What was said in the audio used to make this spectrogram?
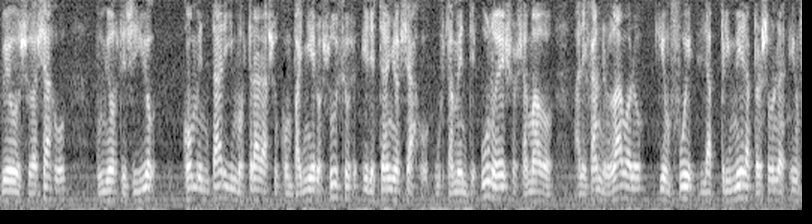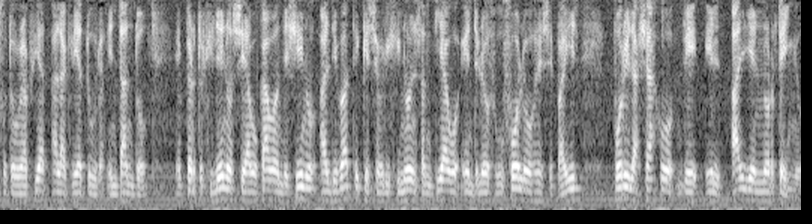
Luego de su hallazgo, Muñoz decidió comentar y mostrar a sus compañeros suyos el extraño hallazgo, justamente uno de ellos llamado Alejandro Dávalo, quien fue la primera persona en fotografiar a la criatura. En tanto, expertos chilenos se abocaban de lleno al debate que se originó en Santiago entre los ufólogos de ese país por el hallazgo de el alien norteño,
